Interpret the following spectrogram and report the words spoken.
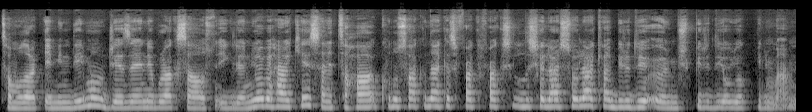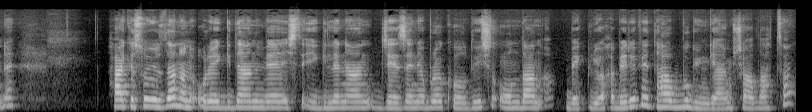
Tam olarak emin değilim ama CZN Burak sağ olsun ilgileniyor ve herkes hani Taha konusu hakkında herkes farklı farklı şeyler söylerken biri diyor ölmüş, biri diyor yok bilmem ne. Herkes o yüzden hani oraya giden ve işte ilgilenen CZN Burak olduğu için ondan bekliyor haberi ve daha bugün gelmiş Allah'tan.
